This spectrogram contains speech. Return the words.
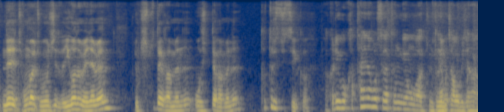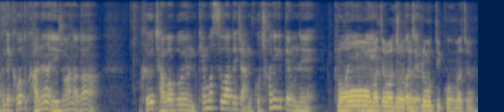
근데 정말 좋은 시도다. 이거는 왜냐면 60대 가면은 50대 가면은 터트릴 수 있으니까. 아, 그리고 카타리나 볼스 같은 경우가 좀 음. 대형 작업이잖아. 근데 그것도 가능한 이유 중 하나가 그 작업은 캔버스화되지 않고 천이기 때문에 보관이 어. 맞아 맞아 첫 맞아. 그런 것도 있고 맞아.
